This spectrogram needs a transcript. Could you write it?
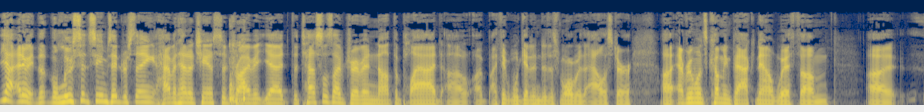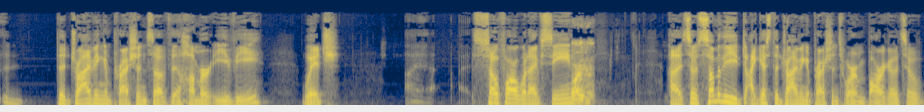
yeah. Anyway, the, the Lucid seems interesting. Haven't had a chance to drive it yet. The Teslas I've driven, not the Plaid. Uh, I, I think we'll get into this more with Alistair. Uh, everyone's coming back now with um, uh, the driving impressions of the Hummer EV, which uh, so far what I've seen. Uh, so some of the, I guess, the driving impressions were embargoed. So,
